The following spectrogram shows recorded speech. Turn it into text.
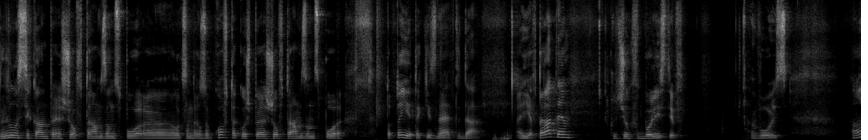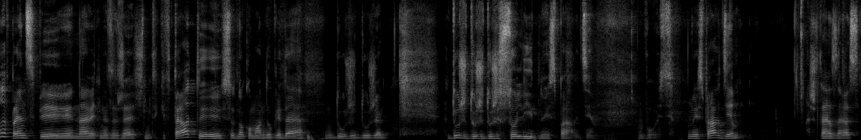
Данило Сікан перейшов в Трамзонспор, Олександр Зубков також перейшов в Трамзонспор. Тобто є такі, знаєте, да, є втрати ключових футболістів. Ось. Але, в принципі, навіть незважаючи на такі втрати, все одно команда виглядає дуже-дуже дуже-дуже дуже солідно і справді. Ось. Ну і справді, Шахтар зараз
